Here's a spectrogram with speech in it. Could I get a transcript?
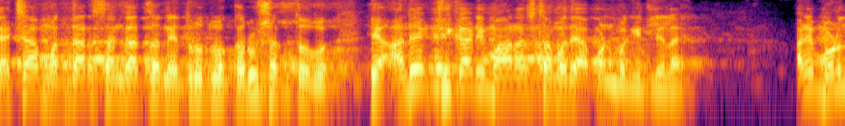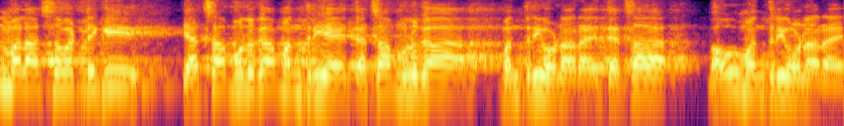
त्याच्या मतदारसंघाचं नेतृत्व करू शकतो. हे अनेक ठिकाणी महाराष्ट्रामध्ये आपण बघितलेलं आहे. आणि म्हणून मला असं वाटतं की याचा मुलगा मंत्री आहे त्याचा मुलगा मंत्री होणार आहे त्याचा भाऊ मंत्री होणार आहे.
